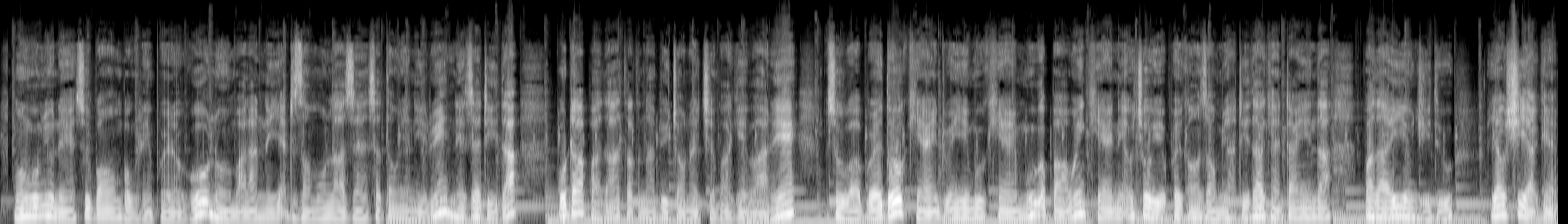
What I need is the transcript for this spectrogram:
။မွန်ဂိုမြို့နယ်စုပေါင်းဘုံကထိန်ပွဲတော်ကိုနိုဝင်ဘာလ2ရက်တစောင်းမွန်လာဇန်23ရက်နေ့တွင်နေဆက်ဒေသဗုဒ္ဓဘာသာသာသနာပြုကျောင်း၌ကျင်းပခဲ့ပါတယ်။အဆိုပါပွဲသို့ခရိုင်တွင်ရေးမှုခရိုင်မှုအပါဝင်ခရိုင်နှင့်အုပ်ချုပ်ရေးအဖွဲ့ခေါင်းဆောင်များဒေသခံတိုင်းရင်းသားဘာသာရေးယုံကြည်သူအယောက်800ခန့်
